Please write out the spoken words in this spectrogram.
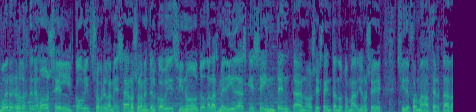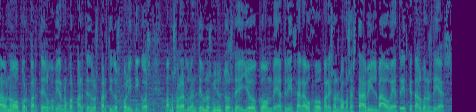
Bueno, y nosotros tenemos el COVID sobre la mesa, no solamente el COVID, sino todas las medidas que se intentan o se está intentando tomar, yo no sé si de forma acertada o no, por parte del gobierno, por parte de los partidos políticos. Vamos a hablar durante unos minutos de ello con Beatriz Araujo. Para eso nos vamos hasta Bilbao. Beatriz, ¿qué tal? Buenos días.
